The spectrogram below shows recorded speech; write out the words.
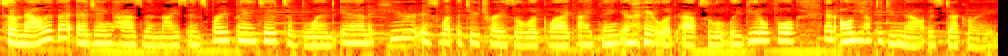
So now that that edging has been nice and spray painted to blend in, here is what the two trays will look like. I think they look absolutely beautiful and all you have to do now is decorate.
